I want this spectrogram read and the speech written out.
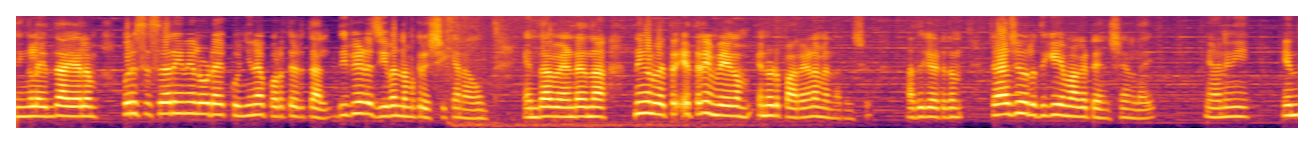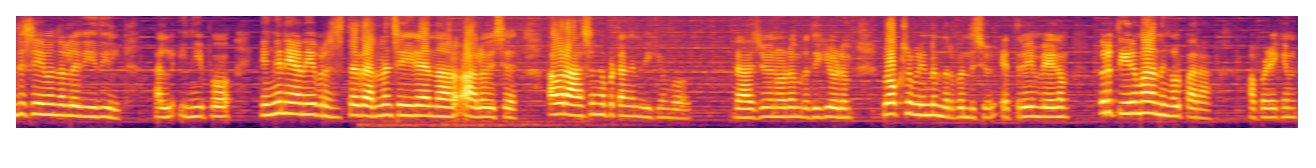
നിങ്ങൾ എന്തായാലും ഒരു സിസേറിയനിലൂടെ കുഞ്ഞിനെ പുറത്തെടുത്താൽ ദിവ്യയുടെ ജീവൻ നമുക്ക് രക്ഷിക്കാനാവും എന്താ വേണ്ടതെന്ന് നിങ്ങൾ എത്ര എത്രയും വേഗം എന്നോട് പറയണമെന്ന് അറിയിച്ചു. അത് കേട്ടതും രാജു ഋതികയുമാകെ ടെൻഷനിലായി ഞാനിനി എന്ത് ചെയ്യുമെന്നുള്ള രീതിയിൽ. അൽ ഇനിയിപ്പോൾ എങ്ങനെയാണ് ഈ പ്രശ്നത്തെ തരണം ചെയ്യുക എന്ന് ആലോചിച്ച് അവർ ആശങ്കപ്പെട്ട് അങ്ങനെ ഇരിക്കുമ്പോൾ രാജുവിനോടും മൃതികയോടും ഡോക്ടർ വീണ്ടും നിർബന്ധിച്ചു. എത്രയും വേഗം ഒരു തീരുമാനം നിങ്ങൾ പറ. അപ്പോഴേക്കും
